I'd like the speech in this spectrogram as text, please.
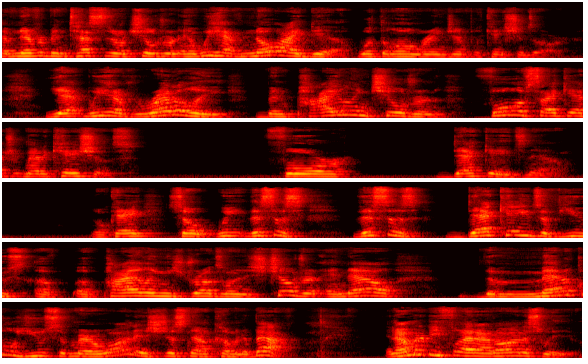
have never been tested on children, and we have no idea what the long range implications are. Yet we have readily been piling children full of psychiatric medications for decades now. Okay? So we this is this is decades of use of, of piling these drugs on these children, and now the medical use of marijuana is just now coming about. And I'm going to be flat out honest with you.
